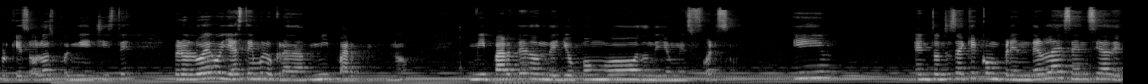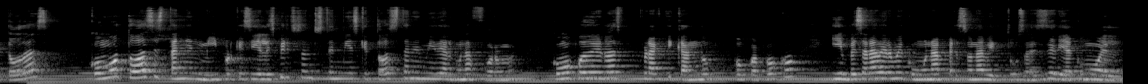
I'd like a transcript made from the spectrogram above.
porque solos pues ni de chiste, pero luego ya está involucrada mi parte mi parte donde yo pongo, donde yo me esfuerzo. Y entonces hay que comprender la esencia de todas, cómo todas están en mí, porque si el Espíritu Santo está en mí es que todas están en mí de alguna forma. ¿Cómo puedo irlas practicando poco a poco y empezar a verme como una persona virtuosa? Ese sería como el,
